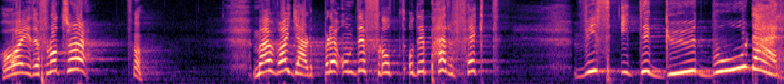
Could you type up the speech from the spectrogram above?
Oi, det er flott, sjø! Men hva hjelper det om det er flott og det er perfekt hvis ikke Gud bor der?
